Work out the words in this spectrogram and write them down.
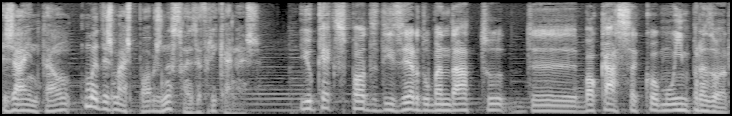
já então uma das mais pobres nações africanas. E o que é que se pode dizer do mandato de Bokassa como imperador?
